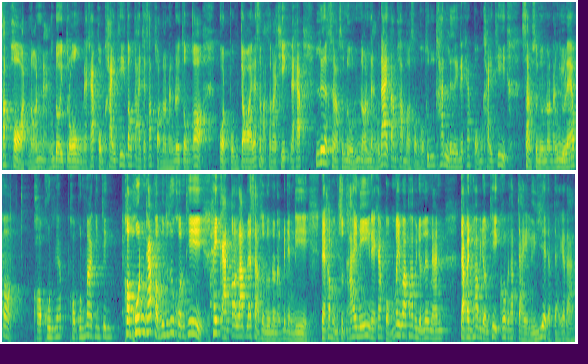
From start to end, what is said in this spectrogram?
support หนอนหนังโดยตรงนะครับ ผมใครที่ต้องการจะ support หนอนหนังโดยตรงก็กดปุ่ม Join และสมัครสมาชิกนะครับ เลือกสนับสนุนหนอนหนังได้ตามความเหมาะสมของทุกท่านเลยนะครับ ผมใครที่สนับสนุนหนอนหนังอยู่แล้วก็ ขอบคุณครับ ขอบคุณมากจริง ๆ ขอบคุณครับ ขอบคุณทุกๆคนที่ให้การต้อนรับและสนับสนุนหนอนหนังเป็นอย่างดีนะครับผมสุดท้ายนี้นะครับผมไม่ว่าภาพยนตร์เรื่องนั้น จะเป็นภาพยนตร์ที่โคตรประทับใจหรือเหี้ยจับใจก็ตาม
